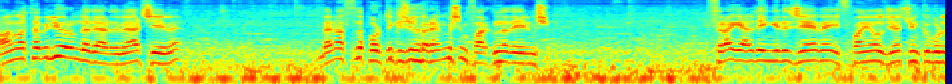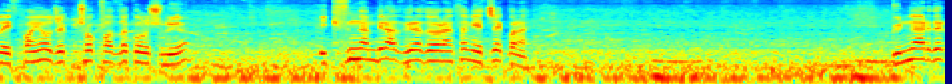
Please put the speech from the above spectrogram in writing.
Anlatabiliyorum da derdim her şeyimi. Ben aslında Portekizce öğrenmişim farkında değilmişim. Sıra geldi İngilizceye ve İspanyolcaya çünkü burada İspanyolca çok fazla konuşuluyor. İkisinden biraz biraz öğrensem yetecek bana. Günlerdir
